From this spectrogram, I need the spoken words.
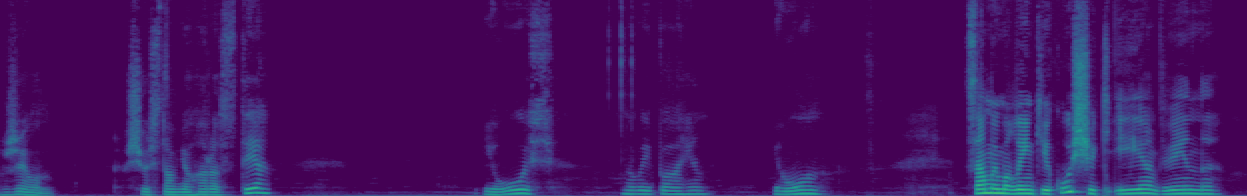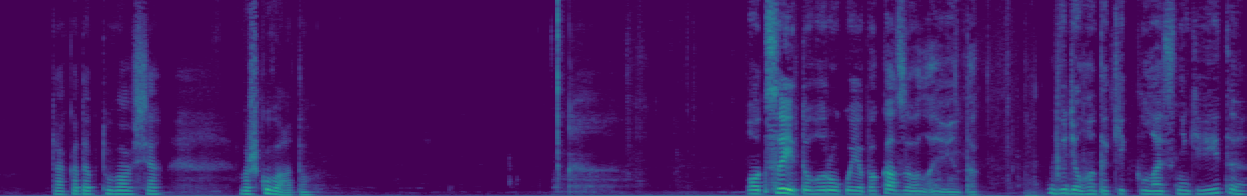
вже он щось там в нього росте. І ось новий пагін. І он. Самий маленький кущик, і він так адаптувався важкувато. Оцей того року я показувала, він так. В нього такі класні квіти.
